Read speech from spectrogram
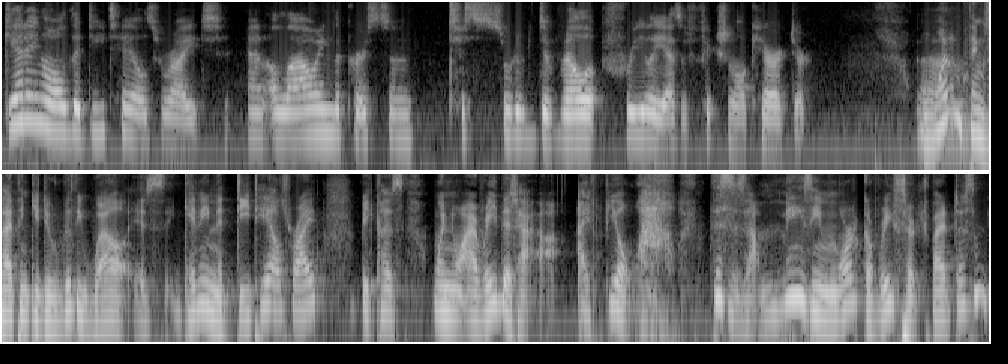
getting all the details right and allowing the person to sort of develop freely as a fictional character. Well, one of the um, things I think you do really well is getting the details right because when I read this, I, I feel, wow, this is amazing work of research, but it doesn't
